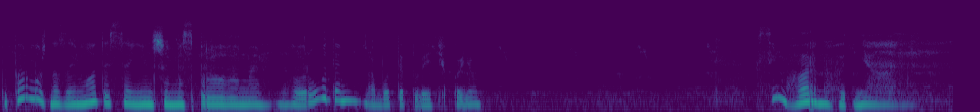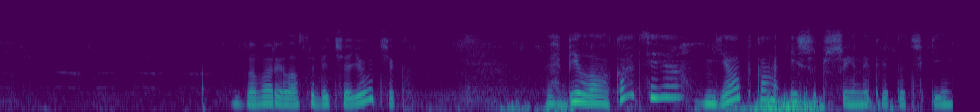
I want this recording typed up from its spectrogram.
Тепер можна займатися іншими справами городом або тепличкою. Всім гарного дня. Заварила собі чайочок. Біла акація, м'ятка і шипшини квіточки.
